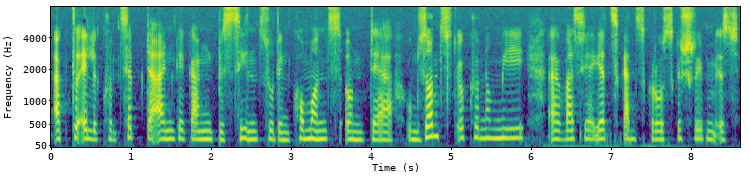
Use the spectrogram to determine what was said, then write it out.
aktuelle Konzepte eingegangen, bis hin zu den Commons und der Umsonstökonomie, äh, was ja jetzt ganz groß geschrieben ist.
